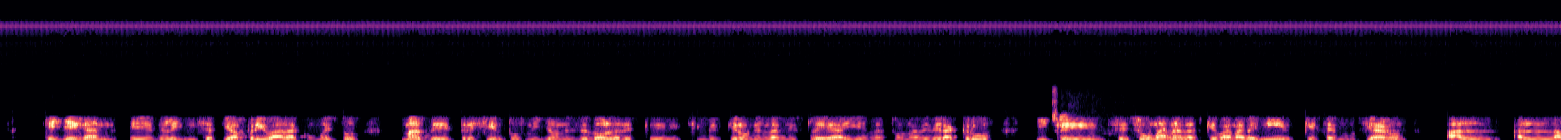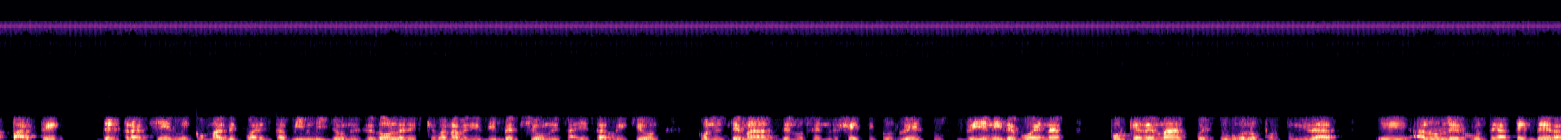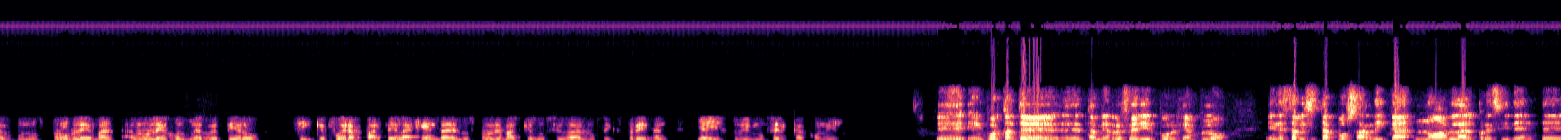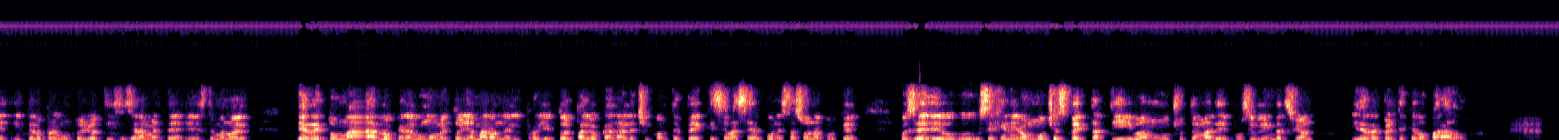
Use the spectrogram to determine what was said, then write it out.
que llegan eh, de la iniciativa privada, como estos más de 300 millones de dólares que se invirtieron en la Nestlé, ahí en la zona de Veracruz, y que se suman a las que van a venir, que se anunciaron al, a la parte del transísmico, más de 40 mil millones de dólares que van a venir de inversiones a esa región con el tema de los energéticos. Luis, pues viene y de buenas, porque además pues tuvo la oportunidad eh, a lo lejos de atender algunos problemas, a lo lejos me refiero sin que fueran parte de la agenda de los problemas que los ciudadanos expresan y ahí estuvimos cerca con él. Eh, importante eh, también referir, por ejemplo, en esta visita a Poza Rica, no habla el presidente, y te lo pregunto yo a ti sinceramente, este Manuel, de retomar lo que en algún momento llamaron el proyecto del Paleocanal de Chicontepec, ¿qué se va a hacer con esta zona? Porque pues eh, se generó mucha expectativa, mucho tema de posible inversión y de repente quedó parado.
